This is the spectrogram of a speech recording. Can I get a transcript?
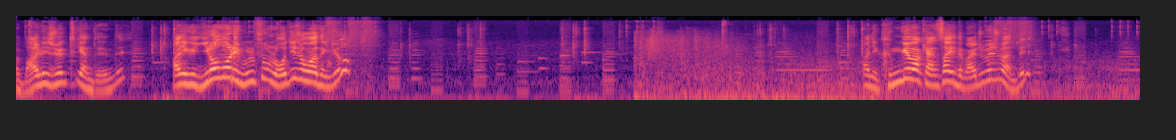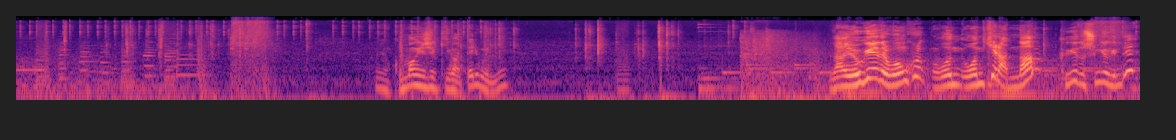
뭐야 마일리지 획득이 안 되는데? 아니 그 잃어버린 물품을 어디서 가는겨? 아니 금괴밖에 안 쌓이는데 말 좀 해주면 안 돼? 그냥 건방진 새끼가 때리고 있네 나 여기 애들 원콜 원 원킬 안 남? 그게 더 충격인데?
